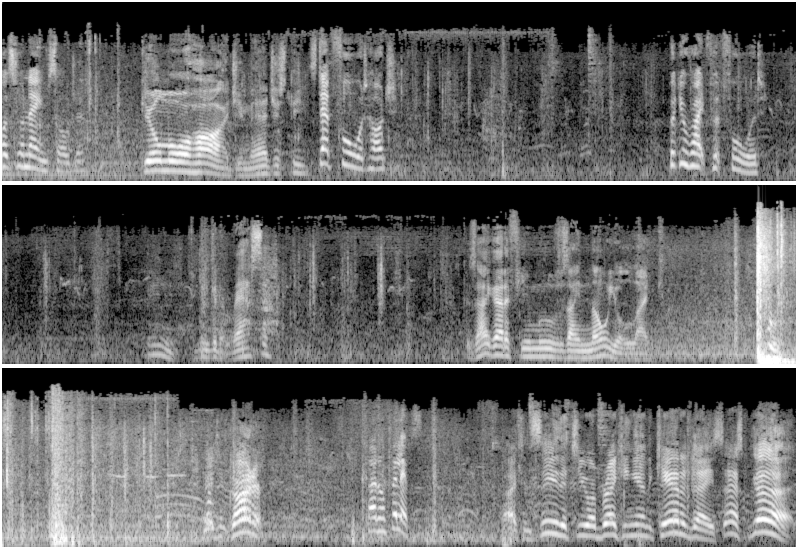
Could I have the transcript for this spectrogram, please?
What's your name, soldier? Gilmore Hodge, Your Majesty. Step forward, Hodge. Put your right foot forward. Hmm, you gonna wrestle? Because I got a few moves I know you'll like. Agent Carter, Colonel Phillips. I can see that you are breaking into candidates. That's good.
